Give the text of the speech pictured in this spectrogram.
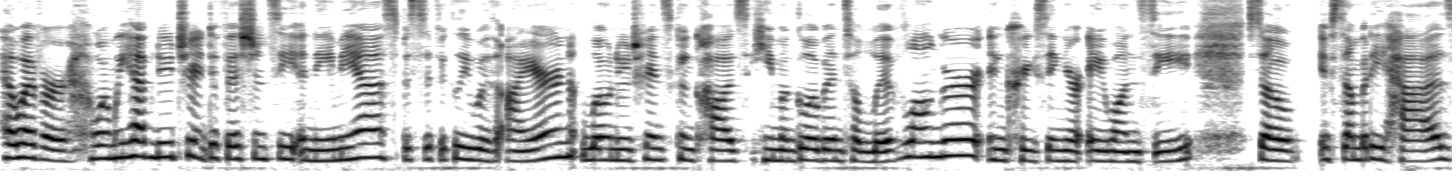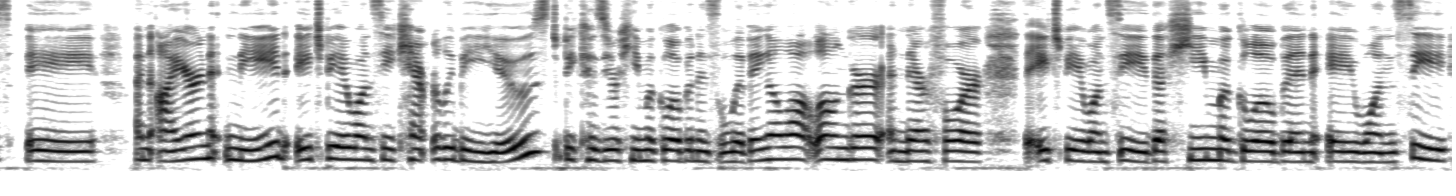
However, when we have nutrient deficiency anemia, specifically with iron, low nutrients can cause hemoglobin to live longer, increasing your A1C. So, if somebody has a an iron need, HbA1c can't really be used because your hemoglobin is living a lot longer and therefore the HbA1c, the hemoglobin A1c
